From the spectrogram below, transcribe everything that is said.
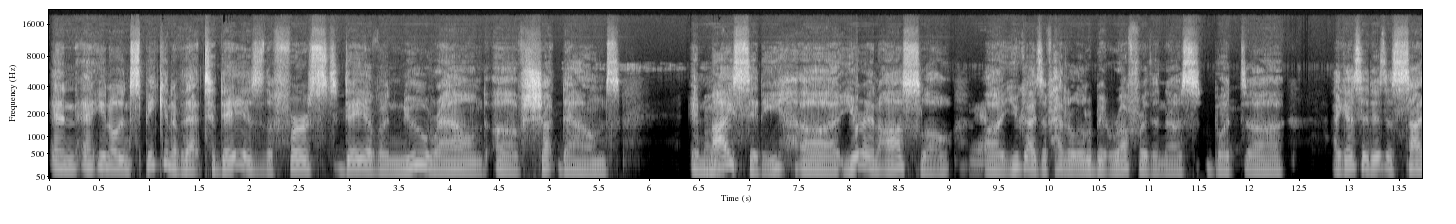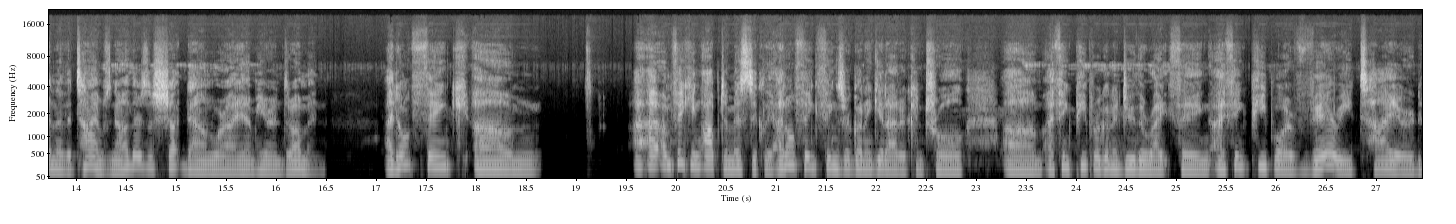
and, and you know and speaking of that today is the first day of a new round of shutdowns in Mm. my city uh you're in oslo Yeah. uh you guys have had a little bit rougher than us but uh i guess it is a sign of the times now there's a shutdown where i am here in Drammen i don't think um I, I- I'm thinking optimistically. I don't think things are going to get out of control. Um, I think people are going to do the right thing. I think people are very tired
